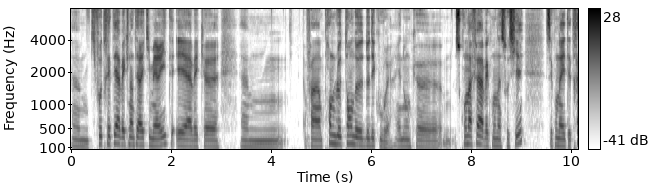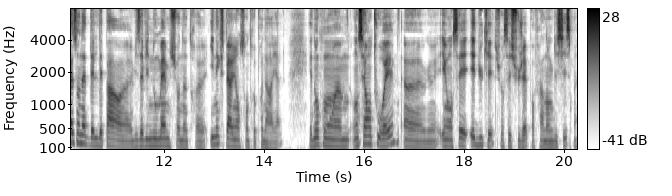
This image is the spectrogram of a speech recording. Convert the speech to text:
euh, qu'il faut traiter avec l'intérêt qu'ils méritent et avec euh, euh, enfin prendre le temps de, découvrir. Et donc, euh, ce qu'on a fait avec mon associé, c'est qu'on a été très honnête dès le départ vis-à-vis -vis de nous-mêmes sur notre inexpérience entrepreneuriale. Et donc on, euh, s'est entouré euh, et on s'est éduqué sur ces sujets pour faire un anglicisme.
